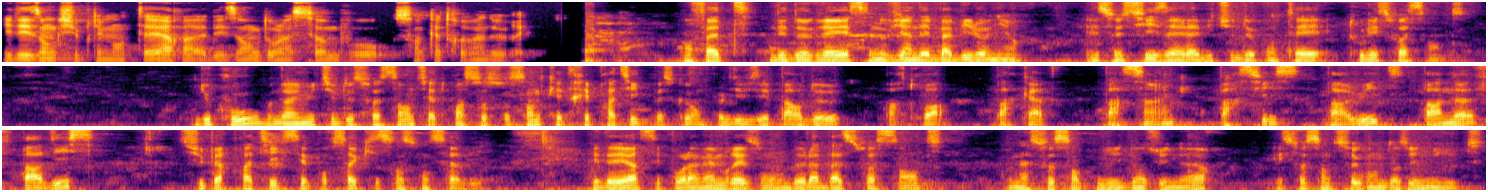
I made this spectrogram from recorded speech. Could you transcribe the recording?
Et des angles supplémentaires, euh, des angles dont la somme vaut 180 degrés. En fait, les degrés, ça nous vient des Babyloniens. Et ceux-ci, avaient l'habitude de compter tous les 60. Du coup, dans les multiples de 60, il y a 360 qui est très pratique parce qu'on peut le diviser par 2, par 3, par 4, par 5, par 6, par 8, par 9, par 10. Super pratique, c'est pour ça qu'ils s'en sont servis. Et d'ailleurs, c'est pour la même raison de la base 60. On a 60 minutes dans une heure et 60 secondes dans une minute.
